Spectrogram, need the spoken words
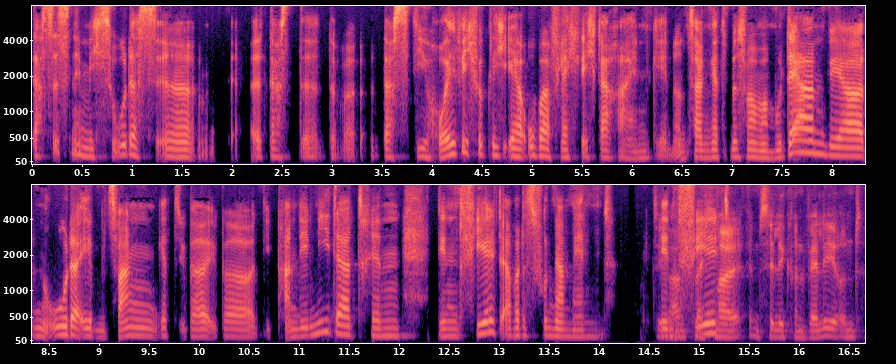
das ist nämlich so, dass, äh, dass, äh, dass die häufig wirklich eher oberflächlich da reingehen und sagen, jetzt müssen wir mal modern werden oder eben Zwang jetzt über, über die Pandemie da drin. Denen fehlt aber das Fundament. Sie waren fehlt, vielleicht mal im Silicon Valley und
